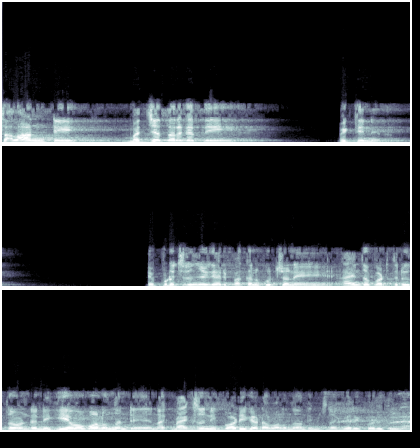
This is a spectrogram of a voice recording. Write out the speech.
సో అలాంటి మధ్యతరగతి వ్యక్తిని నేను. ఎప్పుడు చిరంజీవి గారి పక్కన కూర్చొని ఆయనతో పాటు తిరుగుతూ ఉంటే నీకు ఏం అవ్వాలందంటే నాకు మ్యాక్సిమం నీ బాడీ గార్డ్ అవ్వాలందో అంతకుమించి నాకు వేరే కోరికలు లేవు.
